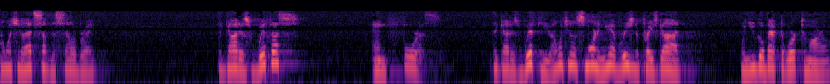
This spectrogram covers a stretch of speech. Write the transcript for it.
I want you to know that's something to celebrate. That God is with us and for us. That God is with you. I want you to know this morning you have reason to praise God when you go back to work tomorrow,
